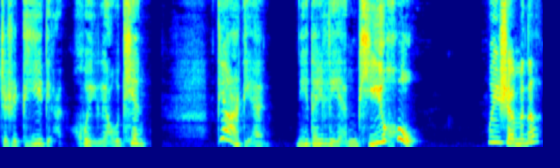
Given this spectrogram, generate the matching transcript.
这是第一点，会聊天。第二点，你得脸皮厚。为什么呢？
